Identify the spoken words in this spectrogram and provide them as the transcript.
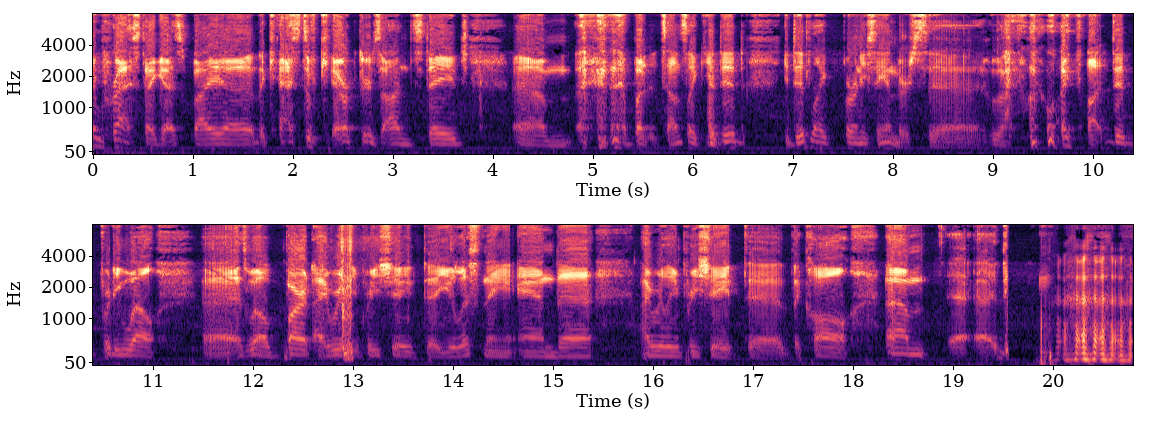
impressed, I guess, by uh, the cast of characters on stage. Um, but it sounds like you did. You did like Bernie Sanders, uh, who I, I thought did pretty well uh, as well. Bart, I really appreciate uh, you listening, and uh, I really appreciate uh, the call. Um, uh,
